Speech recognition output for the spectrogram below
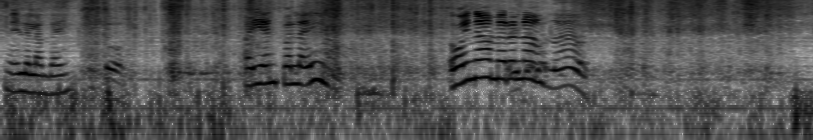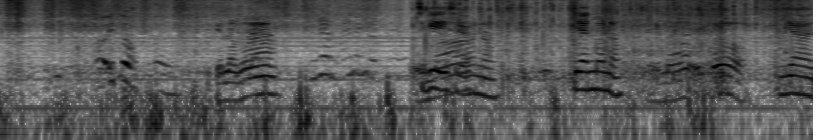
Na ilalagay? Ito. Ayan pala eh. Okay na, meron na. Ito na. Oh, ito. Teka lang ha. Sige, isayaw na. Yan mo na. Wala, ito. Yan.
